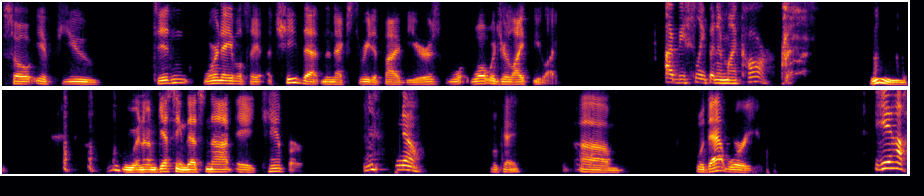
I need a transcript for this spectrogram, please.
so if you didn't, weren't able to achieve that in the next three to five years, wh- what would your life be like? I'd be sleeping in my car. Ooh. Ooh, and I'm guessing that's not a camper. No. Okay. Um, would that worry you? Yeah.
